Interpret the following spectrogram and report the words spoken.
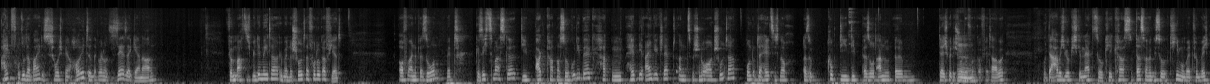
ein Foto dabei, das schaue ich mir heute immer noch sehr, sehr gerne an. 85 mm über eine Schulter fotografiert. Auf eine Person mit Gesichtsmaske, die packt gerade noch so ein Goodiebag, hat ein Handy eingeklemmt an zwischen Ohr und Schulter und unterhält sich noch, also guckt die, die Person an, ähm, der ich über die Schulter mhm. fotografiert habe. Und da habe ich wirklich gemerkt, so, okay, krass, das war wirklich so ein Key-Moment für mich,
